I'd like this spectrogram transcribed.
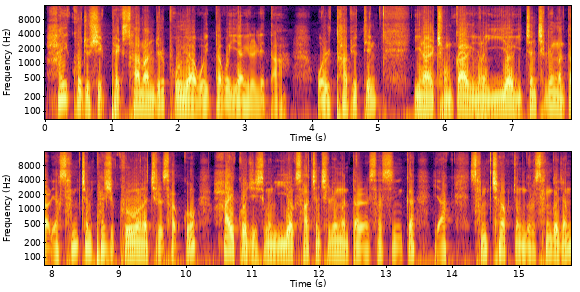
하이코 주식 104만 주를 보유하고 있다고 이야기를 했다. 올타 뷰티 이날 종가 기준은 2억 2,700만 달러 약 3,089원어치를 샀고 하이코 지식은 2억 4,700만 달러를 샀으니까 약 3천억 정도를 산 거죠.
